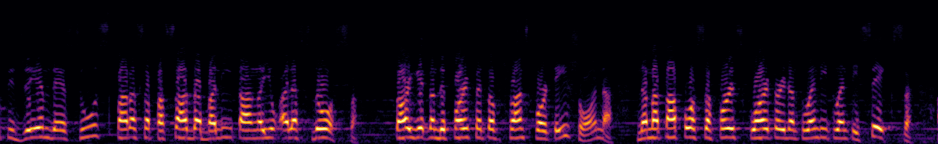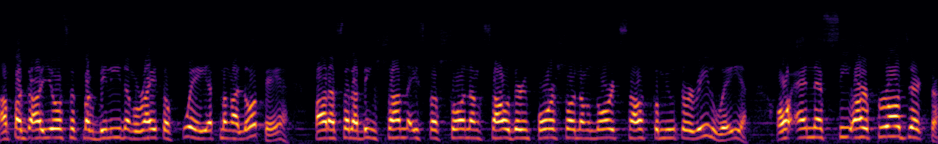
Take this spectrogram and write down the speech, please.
si JM De Jesus para sa Pasada Balita ngayong alas 2. Target ng Department of Transportation na matapos sa first quarter ng 2026 ang pag-aayos at pagbili ng right-of-way at mga lote para sa labing siyam na istasyon ng southern portion ng North-South Commuter Railway o NSCR project.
